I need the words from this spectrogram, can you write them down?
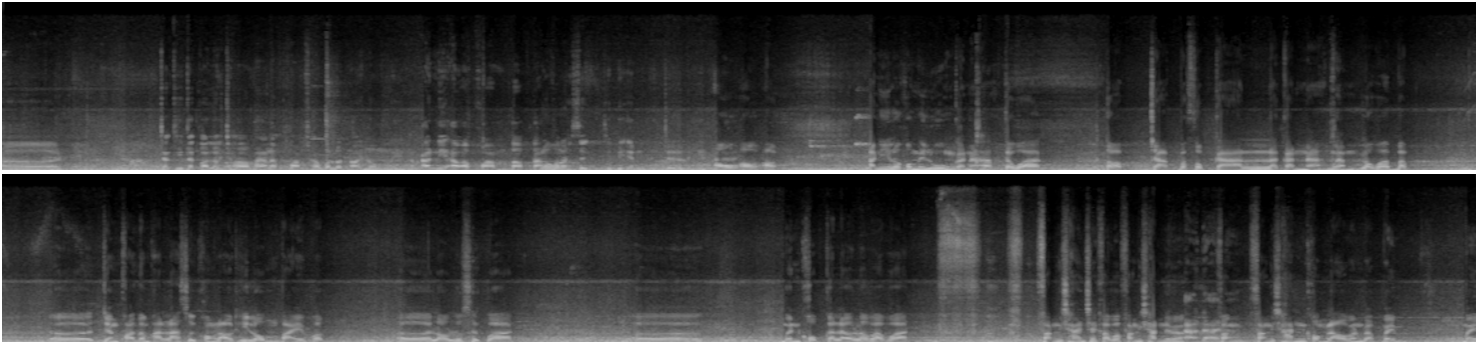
เออจากที่แต่ก่อนเราชอบมากแล้วความชอบก็ลดน้อยลงเลยครับอันนี้เอาเอาความตอบตามเราความว่ารู้สึกที่พี่เอ็มเจออะไรเงี้ยเอาเอาเอาอันนี้เราก็ไม่รู้เหมือนกันนะครับแต่ว่าตอบจากประสบการณ์ละกันนะ เหมือนเราว่าแบบ เอออย่างความสัมพันธ์ล่าสุดของเราที่ล่มไป เพราะเออเรารู้สึกว่าเออเหมือนคบกันแล้วแล้วแบบว่าฟังก์ชันใช้คำว่าฟังก์ชันได้ไหมอ่าได้ ฟังฟังก์ชันของเรามันแบบไม่ไม่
